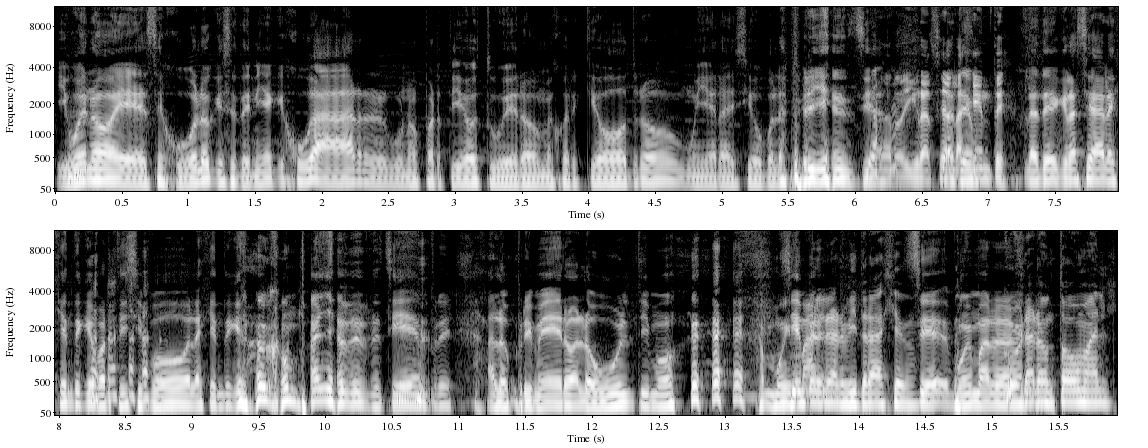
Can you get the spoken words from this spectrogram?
y bueno, eh, se jugó lo que se tenía que jugar. Algunos partidos estuvieron mejores que otros. Muy agradecido por la experiencia. Claro, y gracias a la gente. la gracias a la gente que participó, la gente que nos acompaña desde siempre, a los primeros, a los últimos. Muy Siempre- mal el arbitraje. Sí, muy malo. Cobraron todo mal.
